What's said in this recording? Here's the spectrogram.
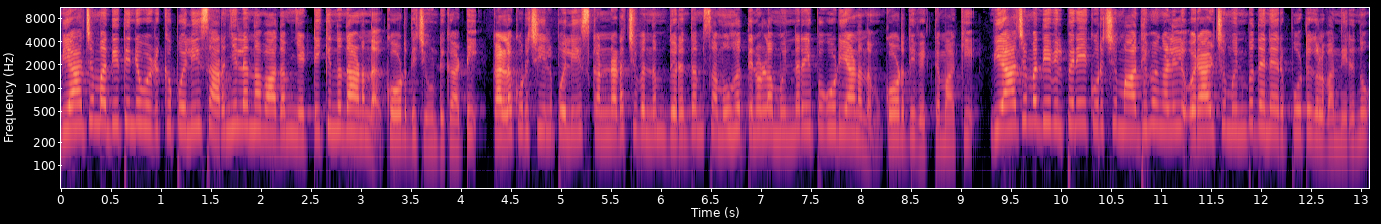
വ്യാജമദ്യത്തിന്റെ ഒഴുക്ക് പോലീസ് അറിഞ്ഞില്ലെന്ന വാദം ഞെട്ടിക്കുന്നതാണെന്ന് കോടതി ചൂണ്ടിക്കാട്ടി. കള്ളക്കുറിച്ചിയിൽ പോലീസ് കണ്ണടച്ചുവെന്നും ദുരന്തം സമൂഹത്തിനുള്ള മുന്നറിയിപ്പ് കൂടിയാണെന്നും കോടതി വ്യക്തമാക്കി. വ്യാജമദ്യ വിൽപ്പനയെക്കുറിച്ച് മാധ്യമങ്ങളിൽ ഒരാഴ്ച മുൻപ് തന്നെ റിപ്പോർട്ടുകൾ വന്നിരുന്നു.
